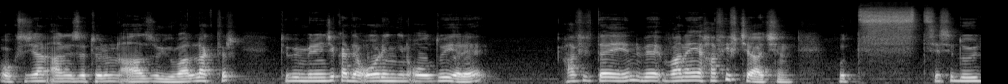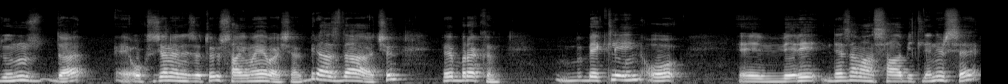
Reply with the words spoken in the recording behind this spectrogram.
oksijen analizatörünün ağzı yuvarlaktır. Tüpün birinci kademe O-ringin olduğu yere hafif dayayın ve vanayı hafifçe açın. Bu sesi duyduğunuzda e, oksijen analizatörü saymaya başlar. Biraz daha açın ve bırakın. Bekleyin o e, veri ne zaman sabitlenirse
